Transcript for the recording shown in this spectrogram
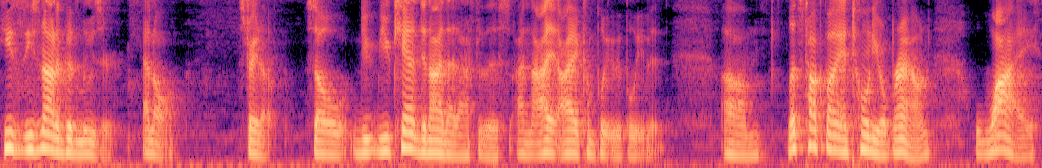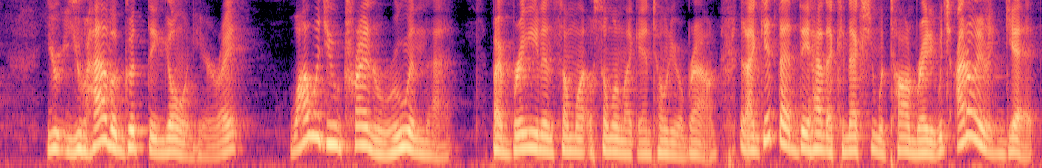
He's he's not a good loser at all, straight up. So you you can't deny that after this, and I I completely believe it. Um, let's talk about Antonio Brown. Why you you have a good thing going here, right? Why would you try and ruin that by bringing in someone someone like Antonio Brown? And I get that they have that connection with Tom Brady, which I don't even get.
